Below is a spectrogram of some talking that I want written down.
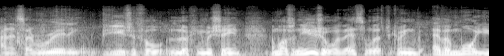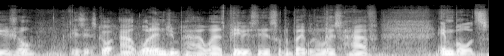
and it's a really beautiful looking machine. And what's unusual with this, well it's becoming ever more usual, is it's got outboard engine power, whereas previously this sort of boat would always have inboards.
